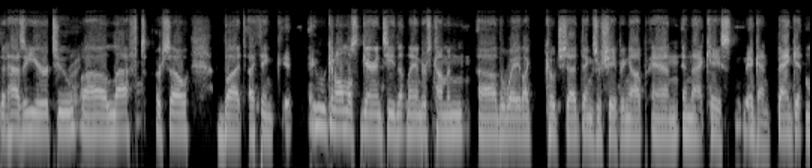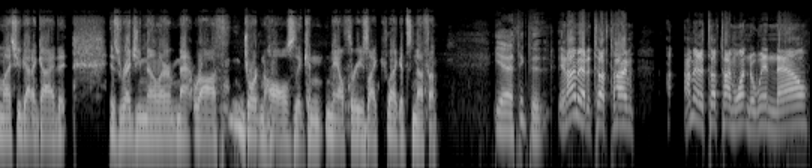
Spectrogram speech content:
that has a year or two right. uh, left or so. But I think it, we can almost guarantee that Lander's coming uh, the way, like Coach said, things are shaping up. And in that case, again, bank it unless you got a guy that is Reggie Miller, Matt Roth, Jordan Hulls that can nail threes like like it's nothing. Yeah, I think that. And I'm at a tough time. I'm at a tough time wanting to win now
